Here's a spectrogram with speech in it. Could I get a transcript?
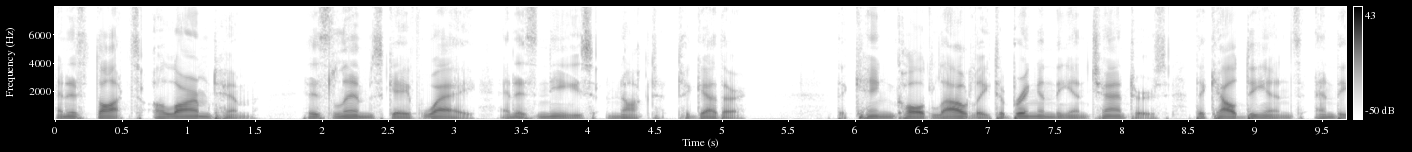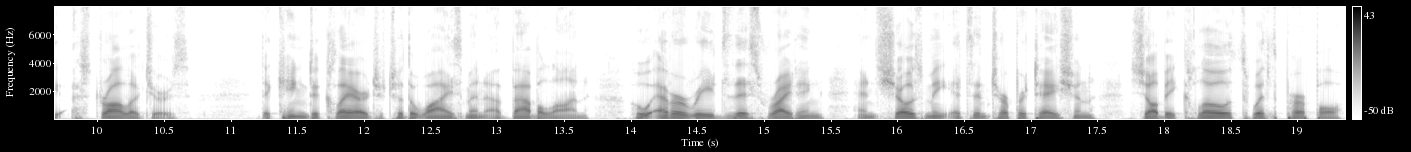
and his thoughts alarmed him. His limbs gave way, and his knees knocked together. The king called loudly to bring in the enchanters, the Chaldeans, and the astrologers. The king declared to the wise men of Babylon, Whoever reads this writing and shows me its interpretation shall be clothed with purple,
